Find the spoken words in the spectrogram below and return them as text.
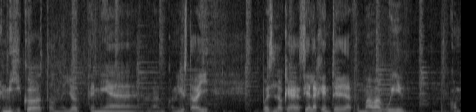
En México, hasta donde yo tenía, cuando yo estaba ahí, pues lo que hacía la gente era fumaba weed con-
